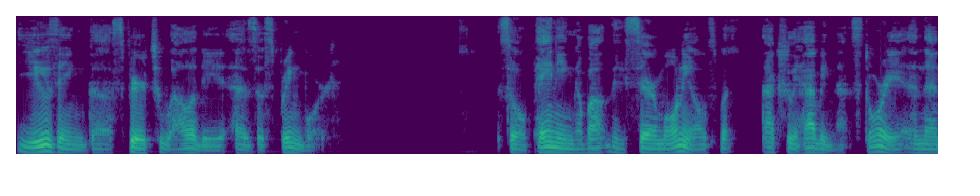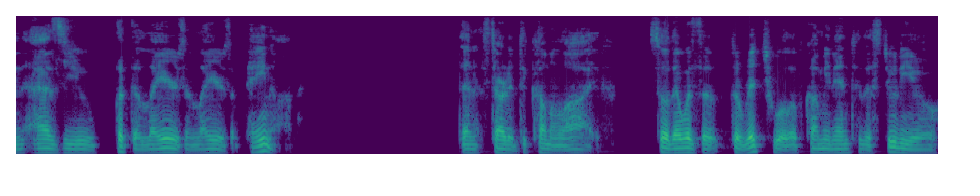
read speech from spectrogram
using the spirituality as a springboard. So painting about these ceremonials, but actually having that story. And then as you put the layers and layers of paint on, then it started to come alive. So there was a, the ritual of coming into the studio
